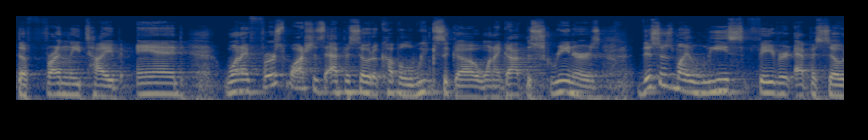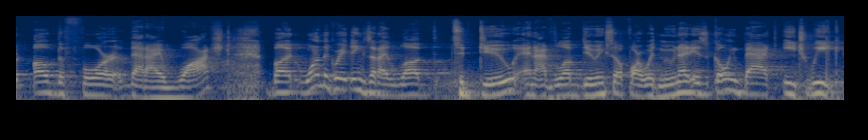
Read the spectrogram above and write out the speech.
The Friendly Type. And when I first watched this episode a couple weeks ago, when I got the screeners, this was my least favorite episode of the four that I watched. But one of the great things that I loved to do, and I've loved doing so far with Moon Knight, is going back each week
